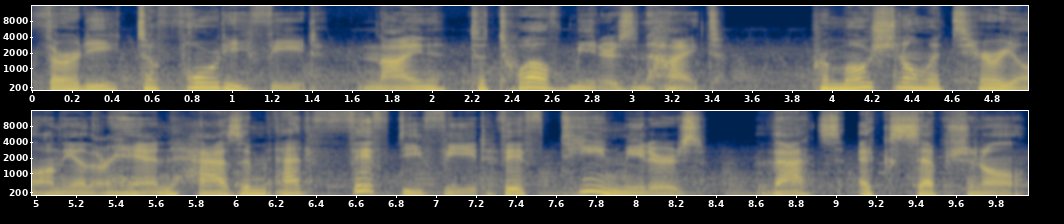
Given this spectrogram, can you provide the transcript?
30 to 40 feet, 9 to 12 meters in height. Promotional material, on the other hand, has him at 50 feet, 15 meters. That's exceptional.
